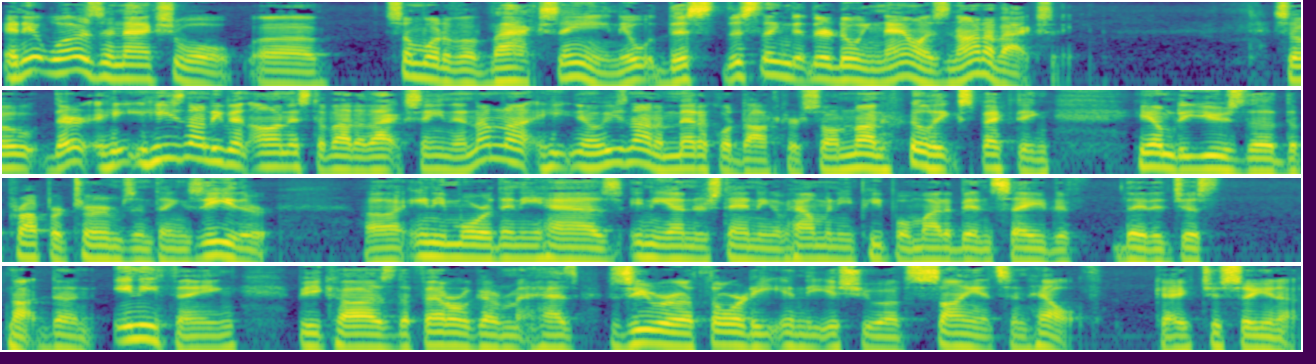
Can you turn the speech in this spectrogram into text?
And it was an actual, uh, somewhat of a vaccine. It, this, this thing that they're doing now is not a vaccine. So there, he, he's not even honest about a vaccine, and I'm not. He, you know, he's not a medical doctor, so I'm not really expecting him to use the the proper terms and things either, uh, any more than he has any understanding of how many people might have been saved if they'd have just not done anything because the federal government has zero authority in the issue of science and health. Okay, just so you know.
